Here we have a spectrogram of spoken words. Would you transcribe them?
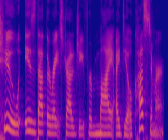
Two, is that the right strategy for my ideal customer?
